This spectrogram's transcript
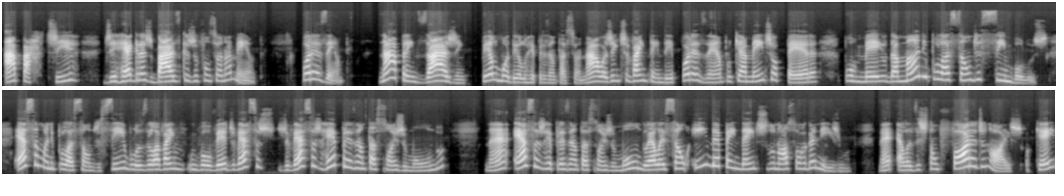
a partir de regras básicas de funcionamento. Por exemplo, na aprendizagem, pelo modelo representacional, a gente vai entender, por exemplo, que a mente opera por meio da manipulação de símbolos. Essa manipulação de símbolos ela vai envolver diversas, diversas representações de mundo. Né? Essas representações de mundo elas são independentes do nosso organismo. Né? Elas estão fora de nós, ok?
